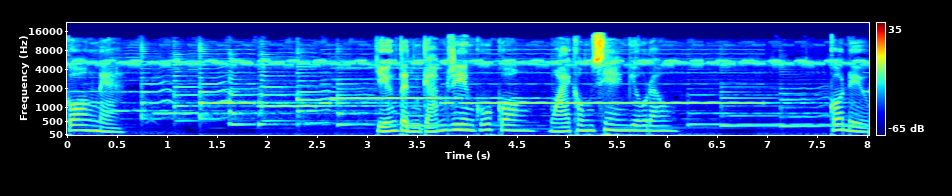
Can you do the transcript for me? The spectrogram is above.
Con nè, Chuyện tình cảm riêng của con, Ngoại không xen vô đâu. Có điều,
